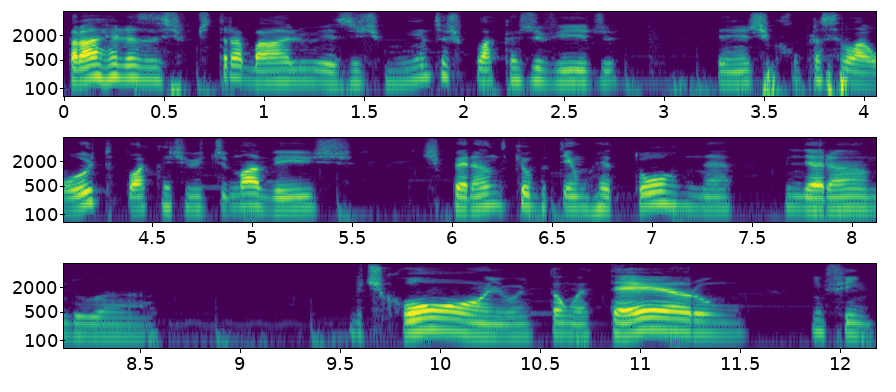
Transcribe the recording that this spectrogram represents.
para realizar esse tipo de trabalho, existem muitas placas de vídeo. Tem gente que compra, sei lá, 8 placas de vídeo de uma vez, esperando que obtenha um retorno, né? Minerando a Bitcoin, ou então Ethereum, enfim.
